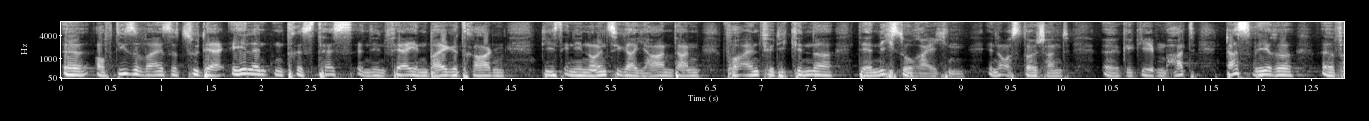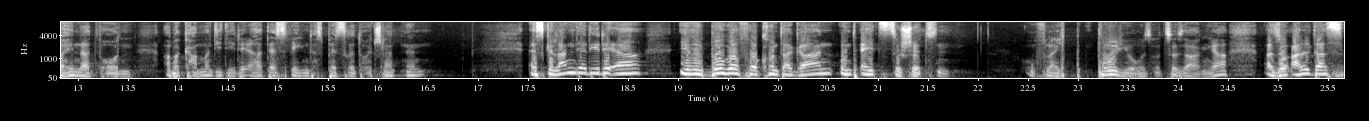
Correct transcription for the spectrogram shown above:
äh, auf diese Weise zu der elenden Tristesse in den Ferien beigetragen, die es in den 90er Jahren dann vor allem für die Kinder der nicht so Reichen in Ostdeutschland äh, gegeben hat. Das wäre äh, verhindert worden. Aber kann man die DDR deswegen das bessere Deutschland nennen? Es gelang der DDR, ihre Bürger vor Kontergan und AIDS zu schützen. Oh, vielleicht Polio sozusagen, ja. Also all das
